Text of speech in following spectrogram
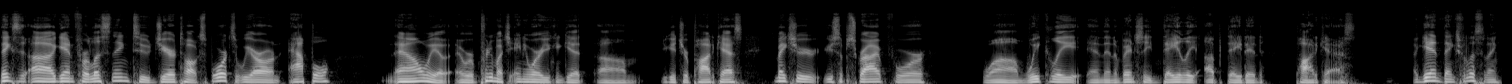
Thanks uh, again for listening to Jared Talk Sports. We are on Apple now. We have, we're pretty much anywhere you can get um, you get your podcast. Just make sure you subscribe for um, weekly and then eventually daily updated podcasts. Again, thanks for listening.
